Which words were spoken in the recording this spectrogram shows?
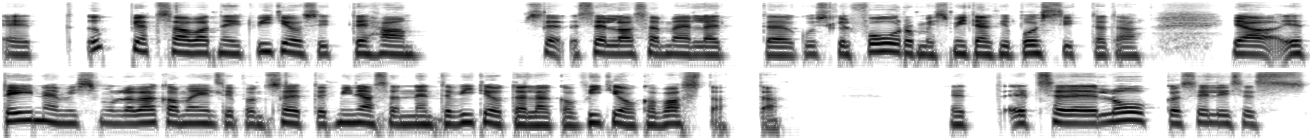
et õppijad saavad neid videosid teha selle asemel, et kuskil foorumis midagi postitada. ja, ja teine, mis mulle väga meeldib, on see, et, et mina saan nende videodele ka videoga vastata. Et, et see loob ka sellises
